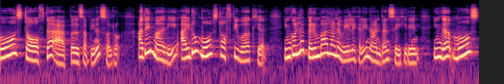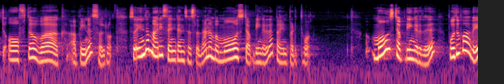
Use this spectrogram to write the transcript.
மோஸ்ட் ஆஃப் த ஆப்பிள்ஸ் அப்படின்னு சொல்கிறோம் அதே மாதிரி I do most of the work here இங்குள்ள பெரும்பாலான வேலைகளை நான் தான் செய்கிறேன். இங்கே மோஸ்ட் ஆஃப் த ஒர்க் அப்படின்னு சொல்கிறோம் ஸோ இந்த மாதிரி சென்டென்சஸில் தான் நம்ம மோஸ்ட் அப்படிங்கிறத பயன்படுத்துவோம். மோஸ்ட் அப்படிங்கிறது பொதுவாகவே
